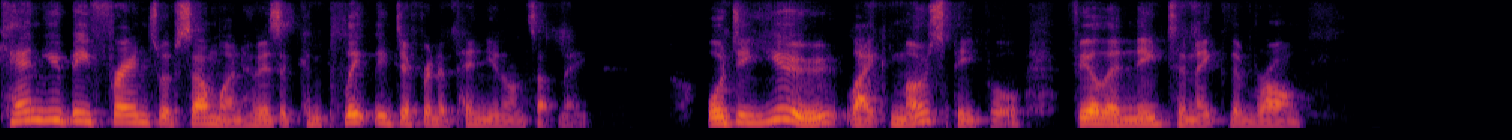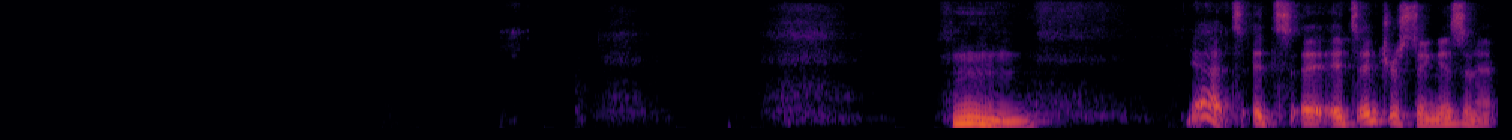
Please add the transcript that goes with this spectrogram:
can you be friends with someone who has a completely different opinion on something? Or do you, like most people, feel a need to make them wrong? Hmm. Yeah, it's it's it's interesting, isn't it?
